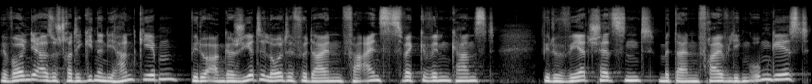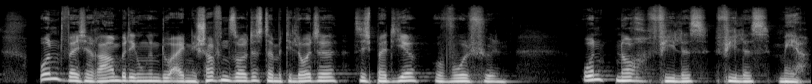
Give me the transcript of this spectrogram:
Wir wollen dir also Strategien in die Hand geben, wie du engagierte Leute für deinen Vereinszweck gewinnen kannst, wie du wertschätzend mit deinen Freiwilligen umgehst und welche Rahmenbedingungen du eigentlich schaffen solltest, damit die Leute sich bei dir wohlfühlen. Und noch vieles, vieles mehr.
